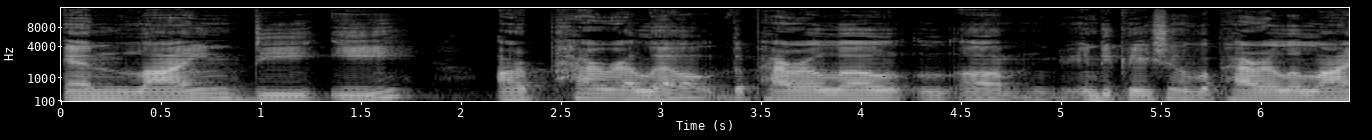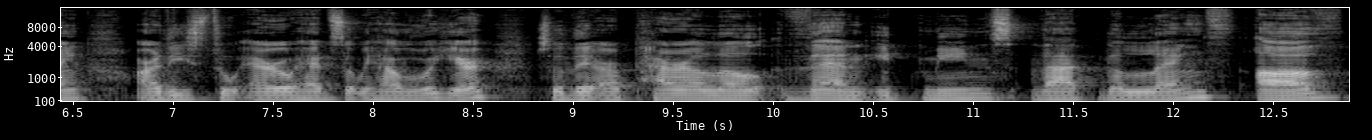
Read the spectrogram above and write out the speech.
and line DE are parallel. The parallel um, indication of a parallel line are these two arrowheads that we have over here. So they are parallel. Then it means that the length of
